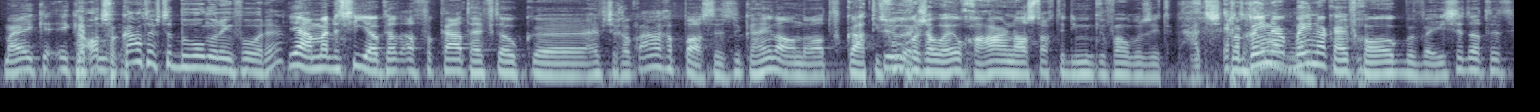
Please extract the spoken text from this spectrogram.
Maar ik, ik De heb... advocaat heeft er bewondering voor, hè? Ja, maar dan zie je ook dat advocaat heeft, ook, eh, heeft zich ook aangepast. Het is natuurlijk een hele andere advocaat die Tuurlijk. vroeger zo heel geharnast achter die microfoon kon zitten. Ja, Maar Benak, man. Benak heeft gewoon ook bewezen dat het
